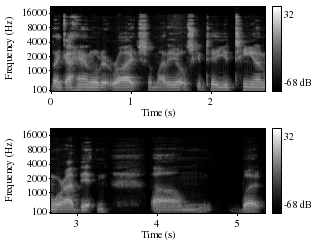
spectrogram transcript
think I handled it right, somebody else could tell you 10 where I didn't. Um, but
